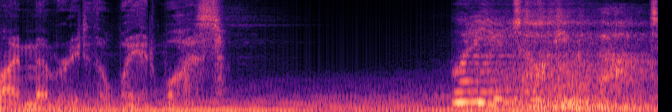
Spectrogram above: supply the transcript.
My memory to the way it was. What are you talking about?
